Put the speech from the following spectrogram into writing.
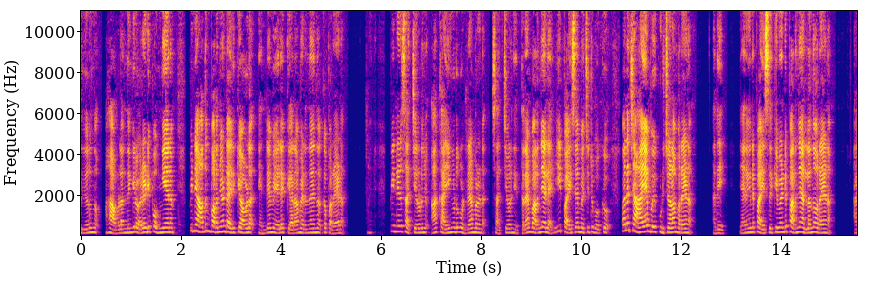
തീർന്നു. അവളെന്തെങ്കിലും ഒരടി പൊങ്ങിയാനും. പിന്നെ അതും പറഞ്ഞുകൊണ്ടായിരിക്കും അവൾ എന്റെ മേലെ കയറാൻ വരുന്നതെന്നൊക്കെ പറയണം. പിന്നീട് സച്ചി പറഞ്ഞു ആ കൈ ഇങ്ങോട്ട് കൊണ്ടുവരാൻ പറയണം. സച്ചി പറഞ്ഞു ഇത്രയും പറഞ്ഞല്ലേ ഈ പൈസയും വെച്ചിട്ട് പൊക്കോ. വല്ല ചായയും പോയി കുടിച്ചോളാൻ പറയണം. അതെ ഞാനിങ്ങനെ പൈസയ്ക്ക് വേണ്ടി പറഞ്ഞല്ലെന്ന് പറയണം. ആ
